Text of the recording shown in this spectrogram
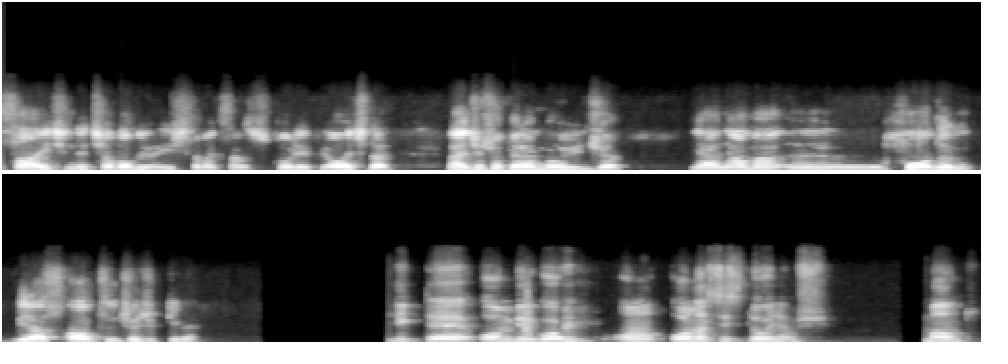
saha içinde çabalıyor. E işte baksan skor yapıyor. O açıdan bence çok önemli oyuncu. Yani ama e, Foden biraz altın çocuk gibi. Ligde 11 gol, 10, 10 asistle oynamış. Mount.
